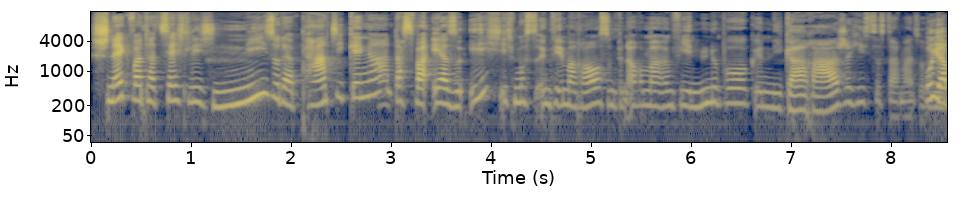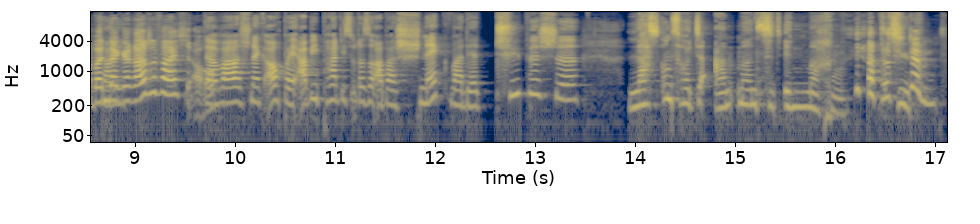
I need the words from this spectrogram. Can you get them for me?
Schneck war tatsächlich nie so der Partygänger. Das war eher so ich. Ich musste irgendwie immer raus und bin auch immer irgendwie in Lüneburg in die Garage, hieß das damals. Oh ja, aber in der. Garage war ich auch. Da war Schneck auch bei Abi-Partys oder so, aber Schneck war der typische, lass uns heute Abend mal ein Sit-In machen. ja, das stimmt.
